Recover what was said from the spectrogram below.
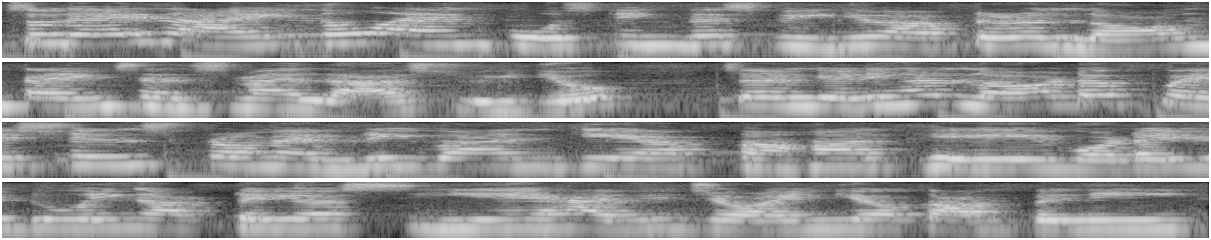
So guys, I know I am posting this video after a long time since my last video. So I'm getting a lot of questions from everyone कि आप कहाँ थे? What are you doing after your CA? Have you joined your company?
